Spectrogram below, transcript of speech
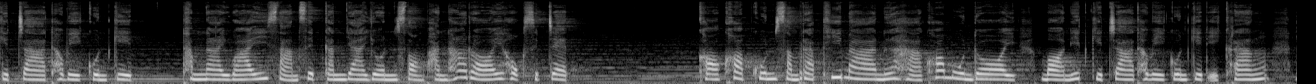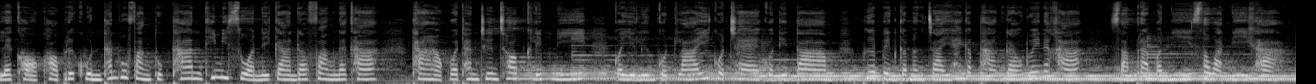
กิจจาทวีกุลกิจทำนายไว้ 30 กันยายน 2567 ขอขอบคุณสำหรับที่มาเนื้อหาข้อมูลโดย หมอนิดกิจจาทวีกุลกิจอีกครั้ง และขอขอบพระคุณท่านผู้ฟังทุกท่านที่มีส่วนในการรับฟังนะคะ ถ้าหากว่าท่านชื่นชอบคลิปนี้ ก็อย่าลืมกดไลค์กดแชร์กดติดตาม เพื่อเป็นกำลังใจให้กับทางเราด้วยนะคะสำหรับวันนี้ สวัสดีค่ะ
